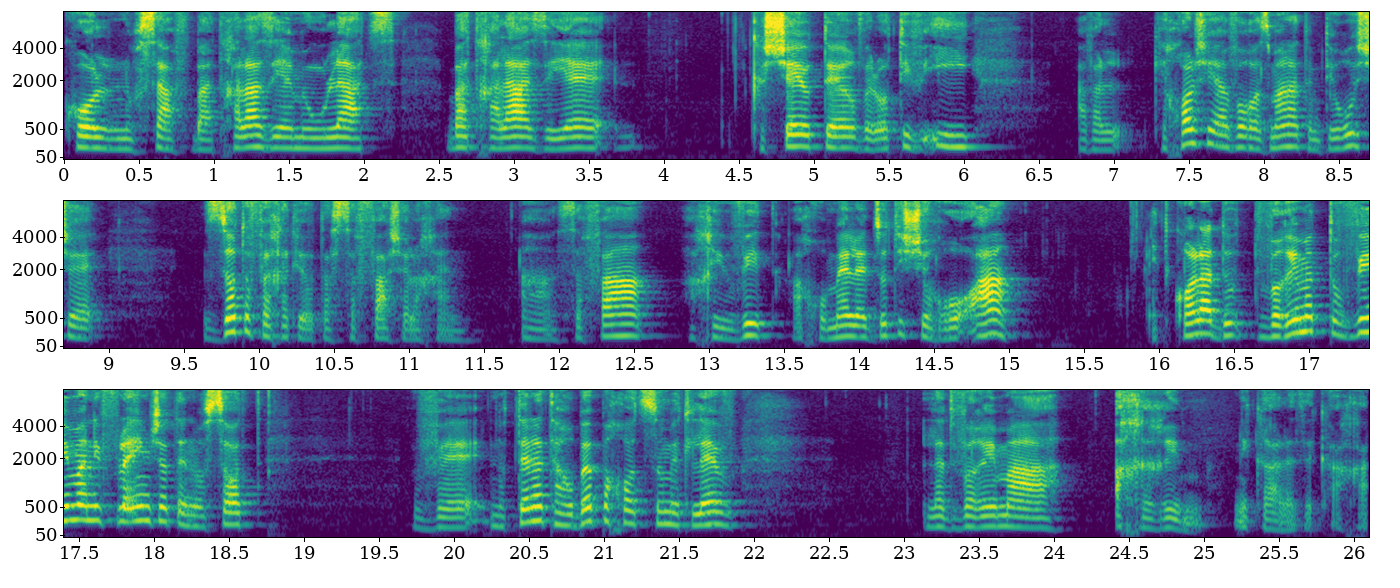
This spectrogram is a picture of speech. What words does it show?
קול נוסף. בהתחלה זה יהיה מאולץ, בהתחלה זה יהיה קשה יותר ולא טבעי, אבל ככל שיעבור הזמן אתם תראו שזאת הופכת להיות השפה שלכם. השפה החיובית, החומלת, זאתי שרואה את כל הדברים הטובים הנפלאים שאתן עושות, ונותנת הרבה פחות תשומת לב לדברים האחרים, נקרא לזה ככה.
